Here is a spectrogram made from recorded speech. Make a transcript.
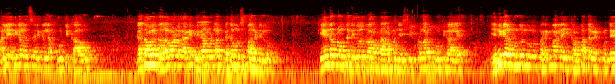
మళ్ళీ ఎన్నికలు వచ్చేసరికల్లా పూర్తి కావు. గతంలో నల్లగొండలో కానీ మిర్యాలగూడలో పెద్ద మున్సిపాలిటీలు కేంద్ర ప్రభుత్వ నిధుల ద్వారా ప్రారంభం చేసి ఇప్పటి వరకు పూర్తి కాలే. ఎన్నికల ముందు నువ్వు పనికిమాలిన ఈ కంపంతా పెట్టుకుంటే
